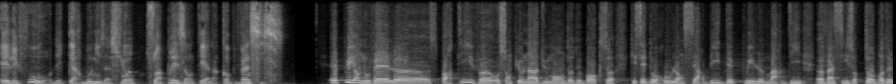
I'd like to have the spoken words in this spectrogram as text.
et les fours de carbonisation soient présentés à la COP 26. Et puis en nouvelle euh, sportive euh, au championnat du monde de boxe qui se déroule en Serbie depuis le mardi euh, 26 octobre de-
